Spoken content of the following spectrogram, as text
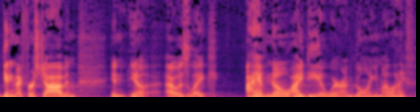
getting my first job, and, and you know, I was like, I have no idea where I'm going in my life.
